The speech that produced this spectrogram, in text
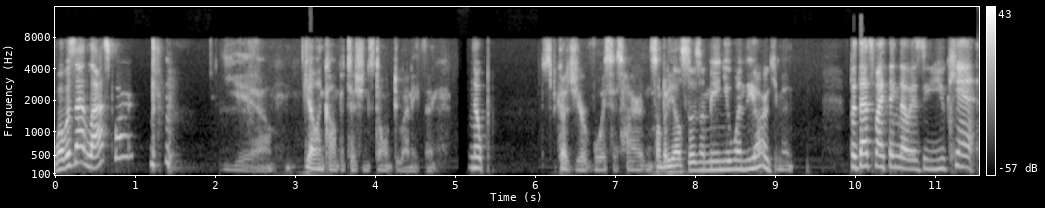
What was that last part? Yeah. Yelling competitions don't do anything. Nope. Just because your voice is higher than somebody else doesn't mean you win the argument. But that's my thing though is you can't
